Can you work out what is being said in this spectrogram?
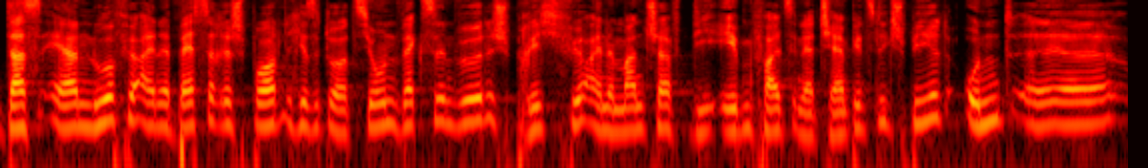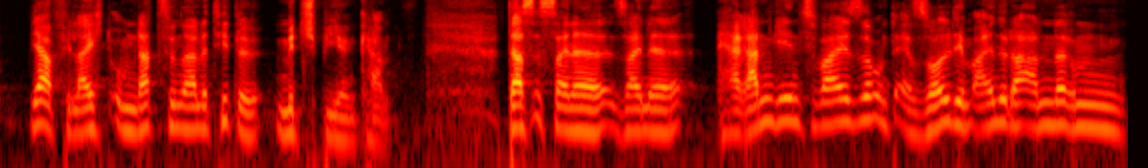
dass er nur für eine bessere sportliche Situation wechseln würde, sprich für eine Mannschaft, die ebenfalls in der Champions League spielt und äh, ja, vielleicht um nationale Titel mitspielen kann. Das ist seine, seine Herangehensweise und er soll dem einen oder anderen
